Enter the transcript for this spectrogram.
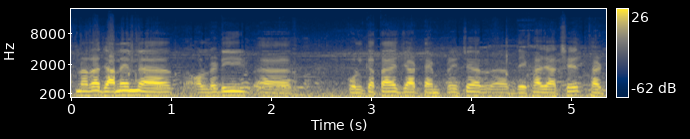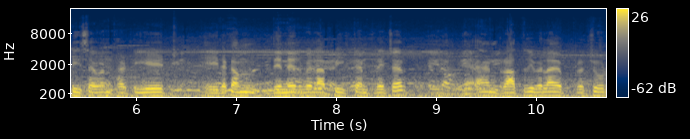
আপনারা জানেন অলরেডি কলকাতায় যা টেম্পারেচার দেখা যাচ্ছে থার্টি সেভেন থার্টি এইট এইরকম দিনের বেলা পিক টেম্পারেচার অ্যান্ড রাত্রিবেলায় প্রচুর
